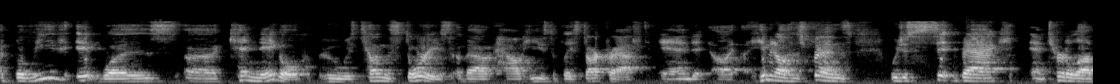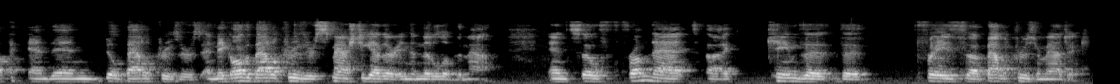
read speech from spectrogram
I believe it was uh, Ken Nagel who was telling the stories about how he used to play StarCraft, and uh, him and all his friends would just sit back and turtle up, and then build battle cruisers and make all the battle cruisers smash together in the middle of the map. And so from that uh, came the the phrase uh, battle cruiser magic.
